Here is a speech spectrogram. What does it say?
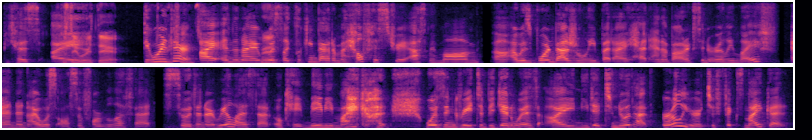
because I they weren't there. They weren't there. I and then I right. was like looking back at my health history. I asked my mom. Uh, I was born vaginally, but I had antibiotics in early life, and then I was also formula fed. So then I realized that okay, maybe my gut wasn't great to begin with. I needed to know that earlier to fix my gut.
